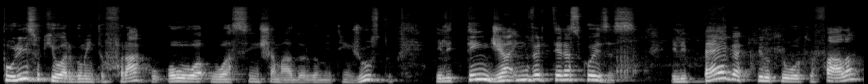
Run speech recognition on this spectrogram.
Por isso que o argumento fraco, ou o assim chamado argumento injusto, ele tende a inverter as coisas. Ele pega aquilo que o outro fala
